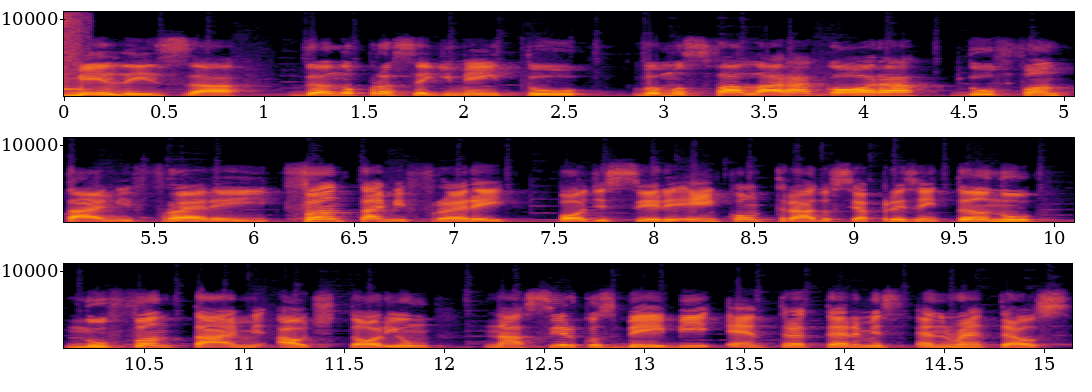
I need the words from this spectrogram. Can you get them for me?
Beleza, dando prosseguimento, vamos falar agora do Funtime Friday. Funtime Friday pode ser encontrado se apresentando no Funtime Auditorium na Circus Baby Entertainment and Rentals.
